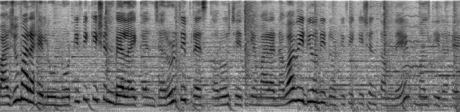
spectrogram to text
બાજુમાં રહેલું નોટિફિકેશન બેલ આઇકન જરૂરથી પ્રેસ કરો જેથી અમારા નવા વિડીયોની નોટિફિકેશન તમને મળતી રહે.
